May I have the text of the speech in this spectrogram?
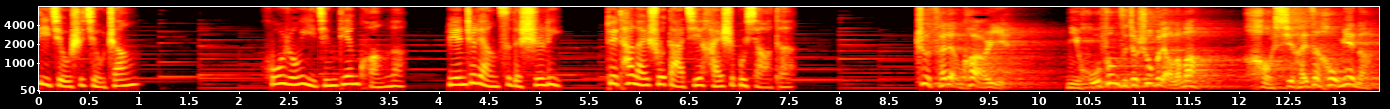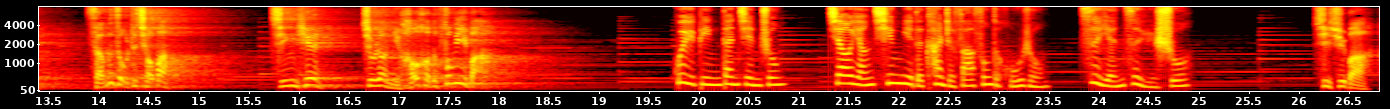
第九十九章，胡蓉已经癫狂了，连着两次的失利，对他来说打击还是不小的。这才两块而已，你胡疯子就受不了了吗？好戏还在后面呢，咱们走着瞧吧。今天就让你好好的疯一把。贵宾单间中，骄阳轻蔑的看着发疯的胡蓉，自言自语说：“继续吧，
